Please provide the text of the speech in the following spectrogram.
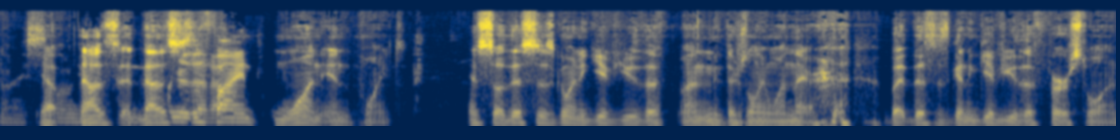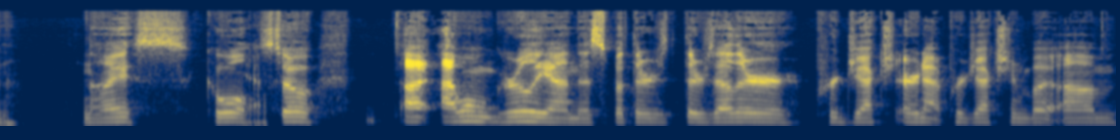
Nice. Yep. Now, this, now this is the find one endpoint. And so this is going to give you the, I mean, there's only one there, but this is going to give you the first one. Nice. Cool. Yeah. So I, I won't grill you on this, but there's, there's other projection or not projection, but um,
